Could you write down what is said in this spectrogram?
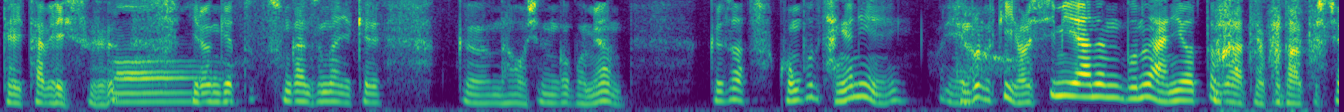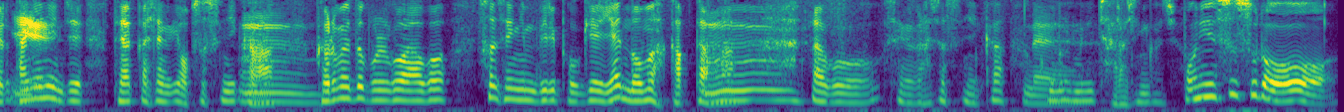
데이터베이스 어. 이런 게 순간순간 이렇게 그 나오시는 거 보면 그래서 공부도 당연히 예. 공부를 그렇게 열심히 하는 분은 아니었던 것 같아요 고등학교 시절에 당연히 예. 이제 대학 갈 생각이 없었으니까 음. 그럼에도 불구하고 선생님들이 보기에 얘 너무 아깝다라고 음. 생각을 하셨으니까 네. 공부를 잘하신 거죠 본인 스스로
